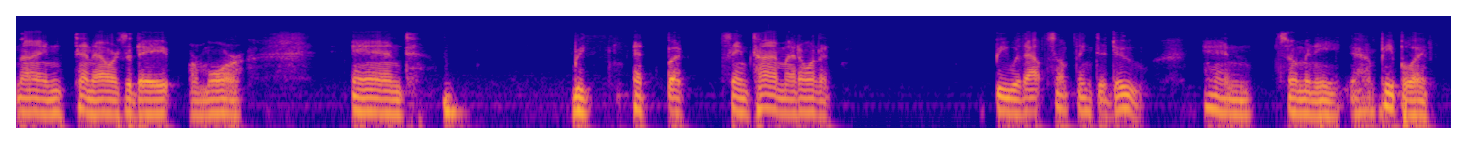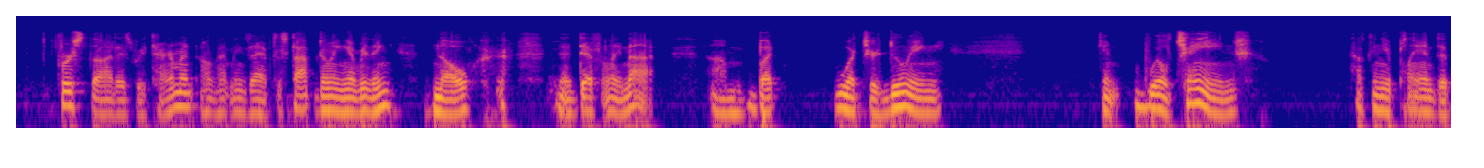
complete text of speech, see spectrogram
nine, ten hours a day or more, and re- at but same time, I don't want to be without something to do. And so many uh, people, I first thought is retirement. Oh, that means I have to stop doing everything. No, definitely not. Um, but what you're doing can will change. How can you plan to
